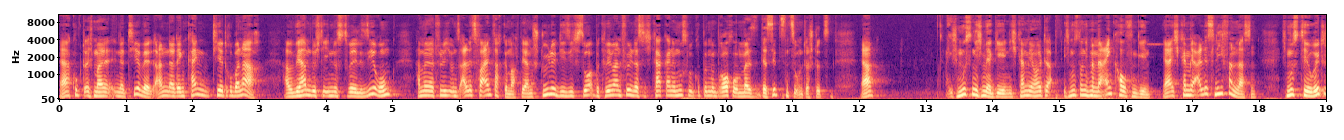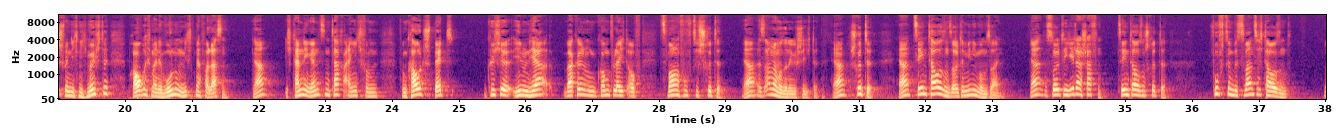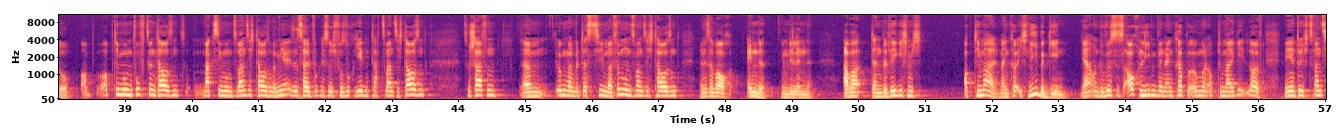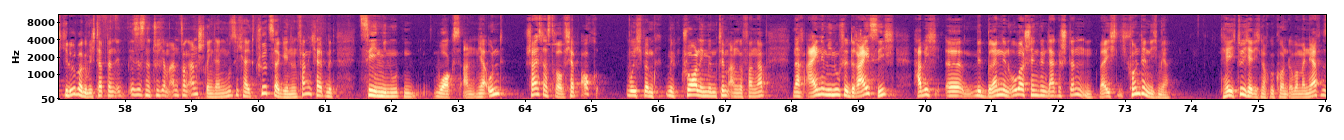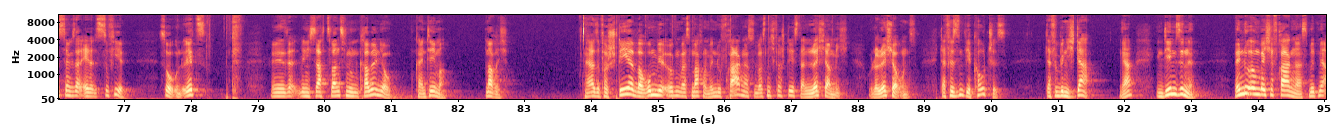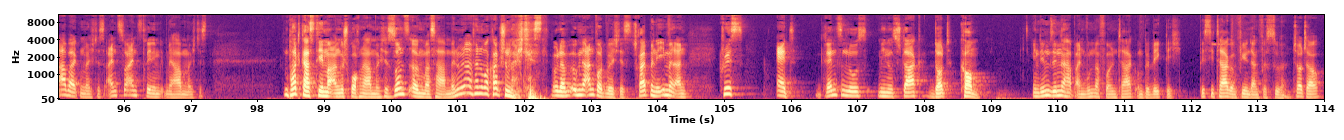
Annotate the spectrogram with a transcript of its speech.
Ja, guckt euch mal in der Tierwelt an, da denkt kein Tier drüber nach. Aber wir haben durch die Industrialisierung, haben wir natürlich uns alles vereinfacht gemacht. Wir haben Stühle, die sich so bequem anfühlen, dass ich gar keine Muskelgruppe mehr brauche, um das Sitzen zu unterstützen. Ja, ich muss nicht mehr gehen. Ich kann mir heute, ich muss noch nicht mehr, mehr einkaufen gehen. Ja, ich kann mir alles liefern lassen. Ich muss theoretisch, wenn ich nicht möchte, brauche ich meine Wohnung nicht mehr verlassen. Ja, ich kann den ganzen Tag eigentlich von, von Couch, Bett, Küche hin und her wackeln und komme vielleicht auf 250 Schritte. Ja, das ist auch nochmal so eine Geschichte. Ja, Schritte. Ja, 10.000 sollte Minimum sein. Ja, das sollte jeder schaffen. 10.000 Schritte. 15.000 bis 20.000. So, Optimum 15.000, Maximum 20.000. Bei mir ist es halt wirklich so, ich versuche jeden Tag 20.000 zu schaffen. Ähm, irgendwann wird das Ziel mal 25.000, dann ist aber auch Ende im Gelände. Aber dann bewege ich mich optimal. Mein Körper, ich liebe gehen. Ja, und du wirst es auch lieben, wenn dein Körper irgendwann optimal geht, läuft. Wenn ich natürlich 20 Kilo Übergewicht habe, dann ist es natürlich am Anfang anstrengend. Dann muss ich halt kürzer gehen. Dann fange ich halt mit 10 Minuten Walks an. Ja, und? Scheiß was drauf. Ich habe auch, wo ich beim, mit Crawling mit dem Tim angefangen habe, nach 1 Minute 30 habe ich äh, mit brennenden Oberschenkeln da gestanden, weil ich, ich konnte nicht mehr. Hey, natürlich hätte ich noch gekonnt, aber mein Nervensystem hat gesagt, ey, das ist zu viel. So, und jetzt, wenn ich sage 20 Minuten krabbeln, jo, kein Thema. Mache ich. Ja, also verstehe, warum wir irgendwas machen. wenn du Fragen hast und was nicht verstehst, dann löcher mich oder löcher uns. Dafür sind wir Coaches. Dafür bin ich da. Ja? In dem Sinne, wenn du irgendwelche Fragen hast, mit mir arbeiten möchtest, eins zu eins Training mit mir haben möchtest, ein Podcast-Thema angesprochen haben möchtest, sonst irgendwas haben, wenn du einfach nur mal quatschen möchtest oder irgendeine Antwort möchtest, schreib mir eine E-Mail an chris at grenzenlos-stark.com. In dem Sinne, hab einen wundervollen Tag und beweg dich. Bis die Tage und vielen Dank fürs Zuhören. Ciao, ciao.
